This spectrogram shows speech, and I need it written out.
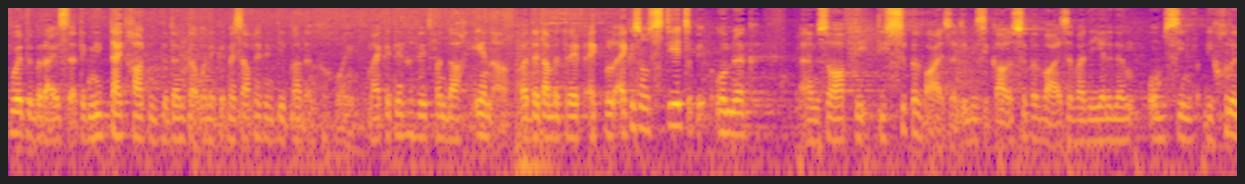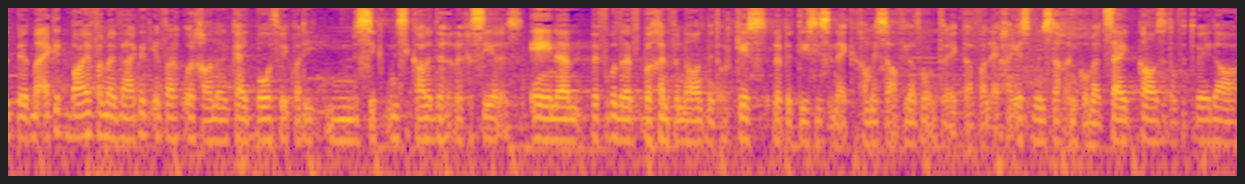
voor te berei dat ek nie tyd gehad om te dink daaroor ek het myself net in diep pad ingegooi maar ek het net geweet van dag 1 af wat dit dan betref ek ek is nog steeds op die oomblik ehm um, so half die die supervisor, die musikale supervisor wat die hele ding omsien, die groot beeld, maar ek het baie van my werk net eenvoudig oorgaan aan Kate Bothwick wat die musiek musikale regisseur is. En ehm um, byvoorbeeld hulle begin vanaand met orkes repetisies en ek gaan myself heeltemal onttrek daarvan. Ek gaan eers Woensdag inkom dat sy kans het om vir 2 dae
